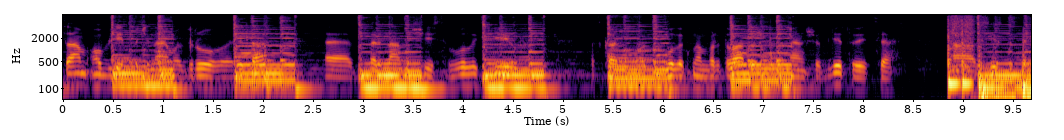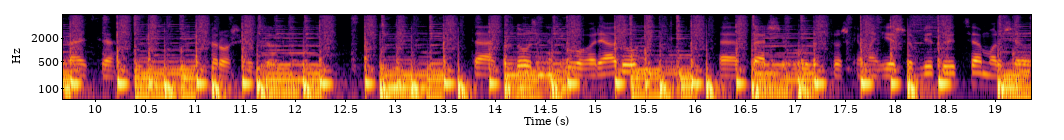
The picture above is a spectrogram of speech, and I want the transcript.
Сам обліт починаємо з другого ряда. Е, Перед нами 6 вуликів. Скажімо, от вулик номер 2 трошки менше облітується, а всі спостерігається хороший обльот. Так, продовження другого ряду. Е, Перший вулик трошки гірше облітується, може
